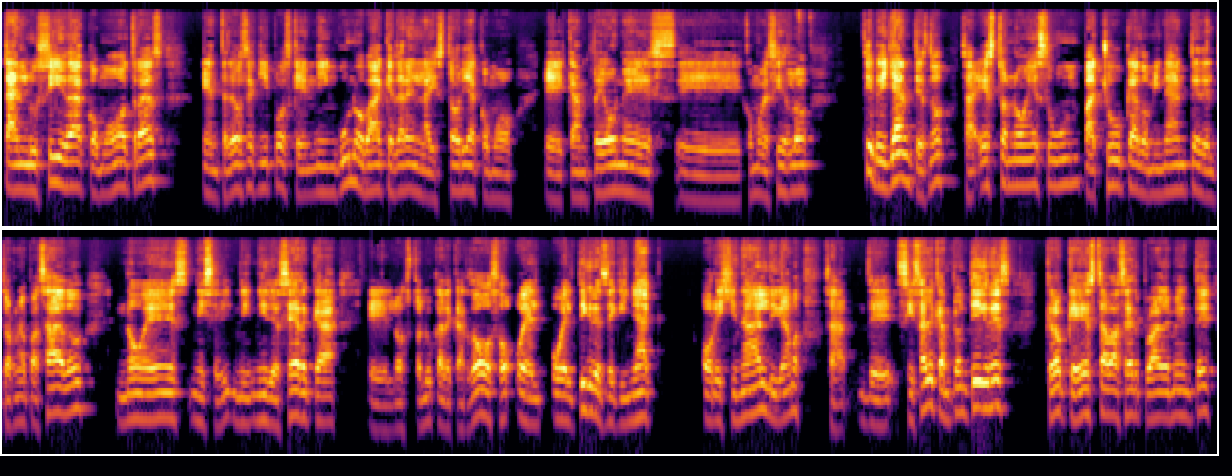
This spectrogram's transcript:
tan lucida como otras, entre dos equipos que ninguno va a quedar en la historia como eh, campeones, eh, ¿cómo decirlo? Sí, brillantes, ¿no? O sea, esto no es un Pachuca dominante del torneo pasado, no es ni, ni, de cerca eh, los Toluca de Cardoso o el, o el Tigres de Guiñac original, digamos. O sea, de, si sale campeón Tigres, creo que esta va a ser probablemente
